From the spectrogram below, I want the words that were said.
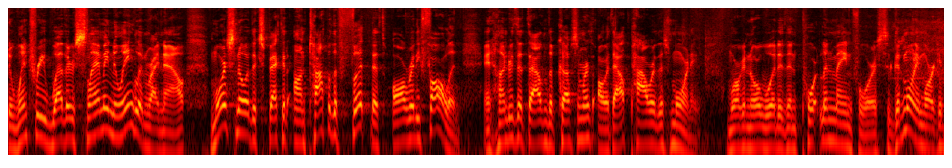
The wintry weather slamming New England right now. More snow is expected on top of the foot that's already fallen, and hundreds of thousands of customers are without power this morning. Morgan Norwood is in Portland, Maine for us. Good morning, Morgan.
